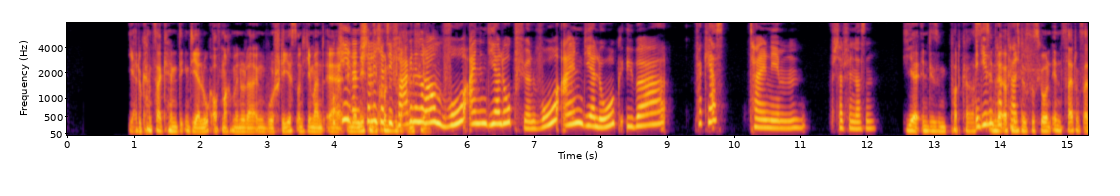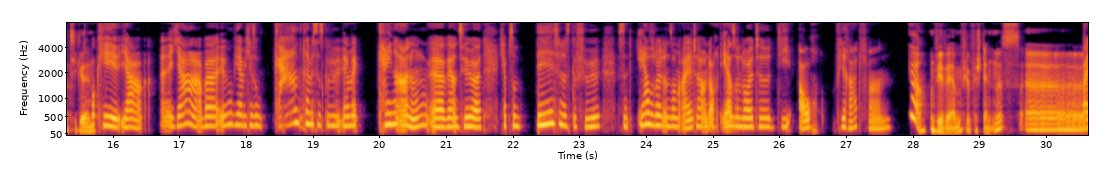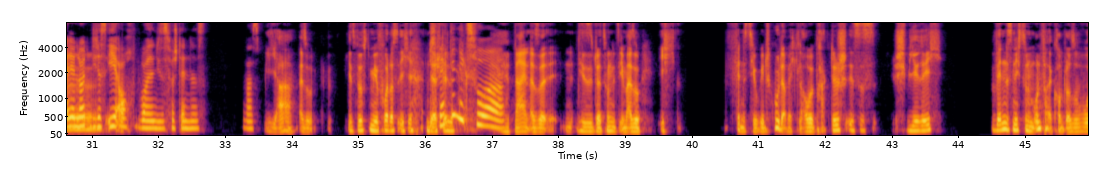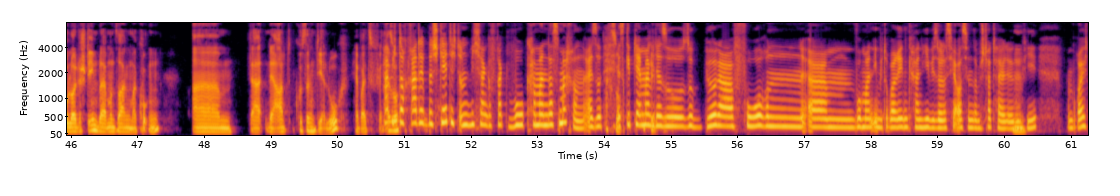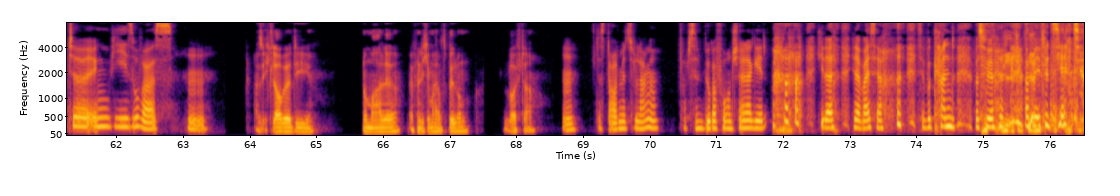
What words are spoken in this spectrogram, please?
Ja, du kannst da keinen dicken Dialog aufmachen, wenn du da irgendwo stehst und jemand äh, Okay, in dann stelle ich jetzt die Frage in den. Raum, wo einen Dialog führen, wo einen Dialog über Verkehrsteilnehmen stattfinden lassen. Hier in diesem Podcast, In diesem der Podcast. öffentlichen Diskussion, in Zeitungsartikeln. Okay, ja, äh, ja, aber irgendwie habe ich ja so ein ganz klein bisschen das Gefühl, wir haben ja keine Ahnung, äh, wer uns hier hört. Ich habe so ein bisschen das Gefühl, es sind eher so Leute in unserem Alter und auch eher so Leute, die auch viel Rad fahren. Ja, und wir werben für Verständnis. Äh, Bei den Leuten, die das eh auch wollen, dieses Verständnis. Was? Ja, also jetzt wirfst du mir vor, dass ich an der ich Stelle. dir nix vor. Nein, also diese Situation jetzt eben, also ich finde es theoretisch gut, aber ich glaube, praktisch ist es schwierig, wenn es nicht zu einem Unfall kommt oder so, wo Leute stehen bleiben und sagen, mal gucken, ähm, da eine Art größeren Dialog herbeizuführen. Habe also, ich doch gerade bestätigt und mich dann gefragt, wo kann man das machen? Also so, es gibt ja immer okay. wieder so, so Bürgerforen, ähm, wo man irgendwie drüber reden kann, hier, wie soll das hier aussehen in unserem Stadtteil Hm. irgendwie. Man bräuchte irgendwie sowas. Hm. also ich glaube, die normale öffentliche Meinungsbildung läuft da. Das dauert mir zu lange. Ob es in Bürgerforen schneller geht. jeder, jeder weiß ja, ist ja bekannt, was für, effizient. für effiziente,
